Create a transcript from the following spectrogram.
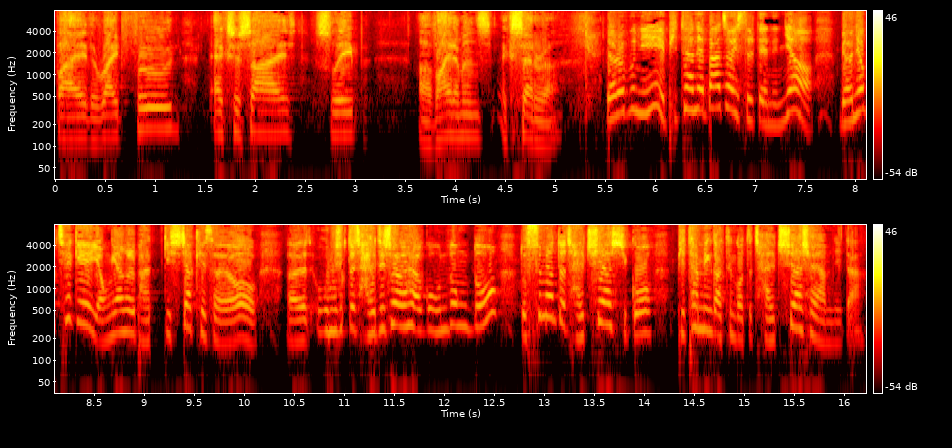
by the right food, exercise, sleep, uh, vitamins, etc. 여러분이 비탄에 빠져 있을 때는요 면역 체계의 영향을 받기 시작해서요 어, 음식도 잘 드셔야 하고 운동도 또 수면도 잘 취하시고 비타민 같은 것도 잘 취하셔야 합니다.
